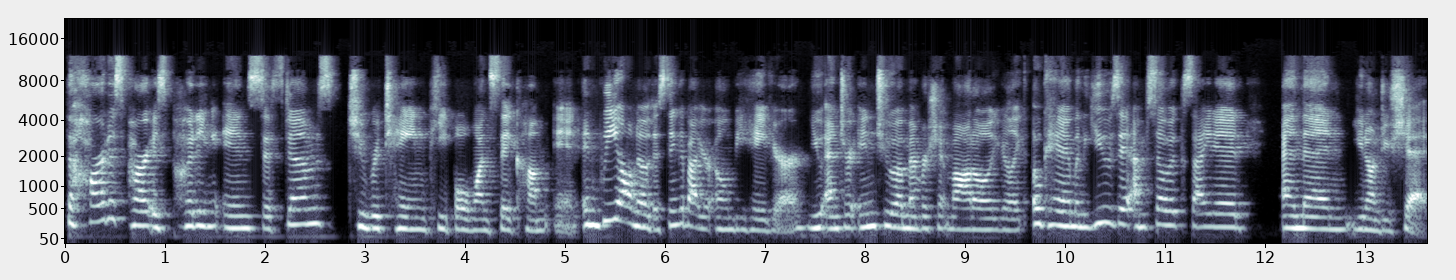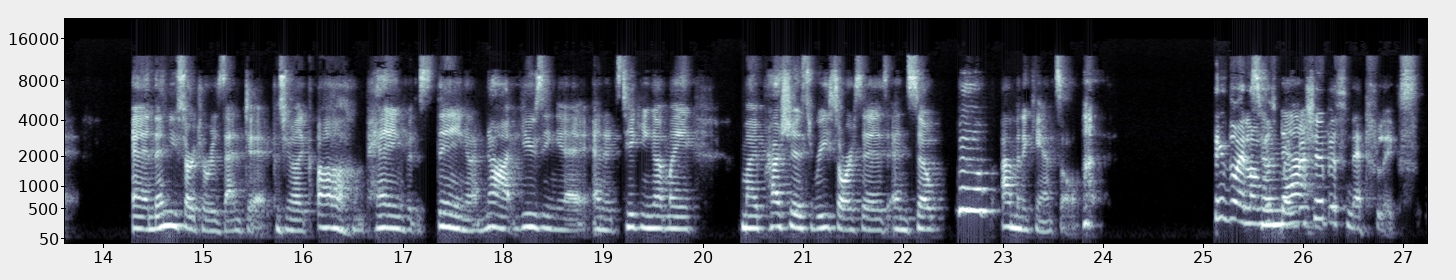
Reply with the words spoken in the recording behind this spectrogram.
the hardest part is putting in systems to retain people once they come in. And we all know this. Think about your own behavior. You enter into a membership model, you're like, okay, I'm going to use it. I'm so excited. And then you don't do shit. And then you start to resent it because you're like, oh, I'm paying for this thing and I'm not using it. And it's taking up my my precious resources. And so boop, I'm gonna cancel. I think my longest so now, membership is Netflix.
